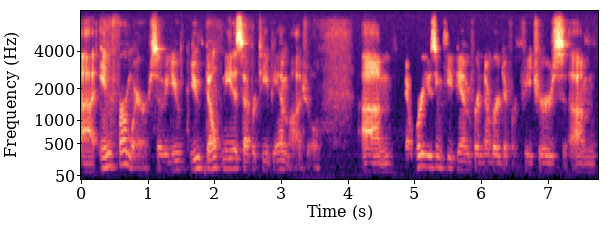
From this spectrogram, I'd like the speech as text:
uh, in firmware. So you you don't need a separate TPM module. Um, you know, we're using TPM for a number of different features. Um,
